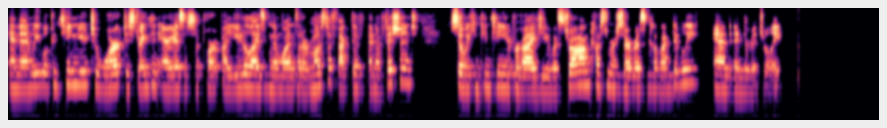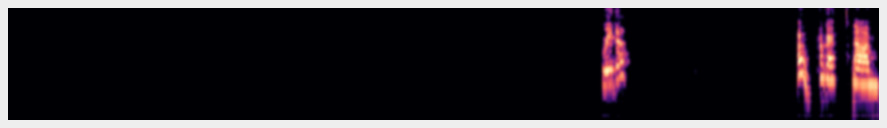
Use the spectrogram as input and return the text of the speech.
and then we will continue to work to strengthen areas of support by utilizing the ones that are most effective and efficient so we can continue to provide you with strong customer service collectively and individually. Rita? Oh, okay. Um,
